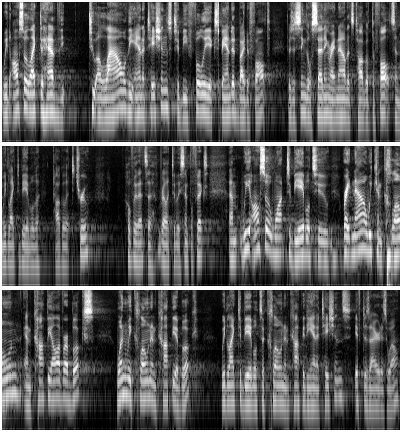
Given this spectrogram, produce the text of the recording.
We'd also like to have the, to allow the annotations to be fully expanded by default. There's a single setting right now that's toggled to false, and we'd like to be able to toggle it to true. Hopefully that's a relatively simple fix. Um, we also want to be able to, right now we can clone and copy all of our books. When we clone and copy a book, we'd like to be able to clone and copy the annotations if desired as well.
